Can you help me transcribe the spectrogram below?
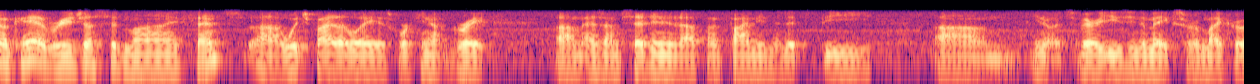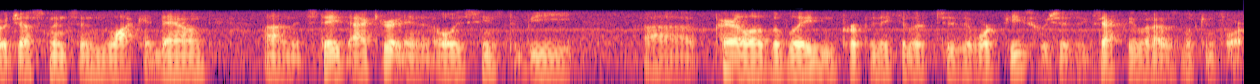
Okay, I've readjusted my fence, uh, which by the way is working out great. Um, as I'm setting it up, I'm finding that it's the, um, you know, it's very easy to make sort of micro adjustments and lock it down. Um, it stays accurate and it always seems to be uh, parallel the blade and perpendicular to the workpiece, which is exactly what I was looking for.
